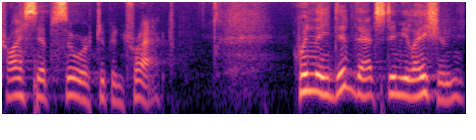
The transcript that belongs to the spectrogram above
triceps surae to contract. When they did that stimulation,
